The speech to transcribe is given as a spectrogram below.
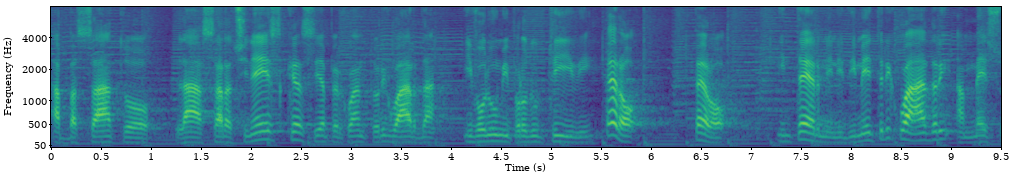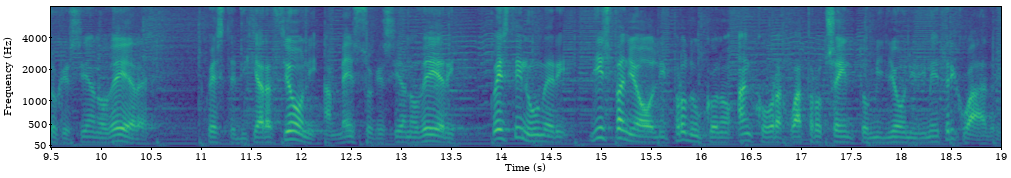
abbassato la saracinesca, sia per quanto riguarda i volumi produttivi. Però, però in termini di metri quadri, ammesso che siano vere queste dichiarazioni, ammesso che siano veri questi numeri, gli spagnoli producono ancora 400 milioni di metri quadri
